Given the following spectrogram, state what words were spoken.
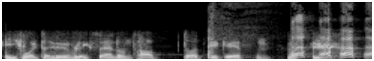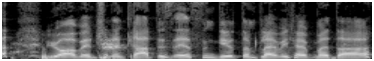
Ich wollte höflich sein und habe dort gegessen. ja, wenn es schon ein gratis Essen gibt, dann bleibe ich halt mal da.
